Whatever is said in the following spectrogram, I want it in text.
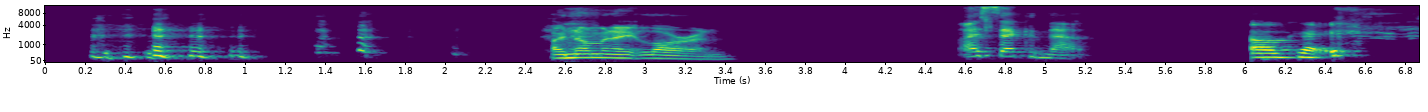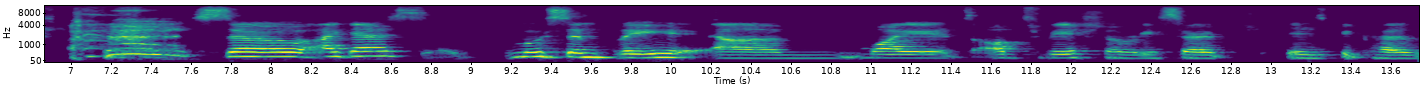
I nominate Lauren. I second that. Okay. So I guess most simply, um, why it's observational research is because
